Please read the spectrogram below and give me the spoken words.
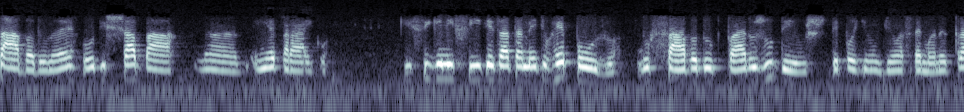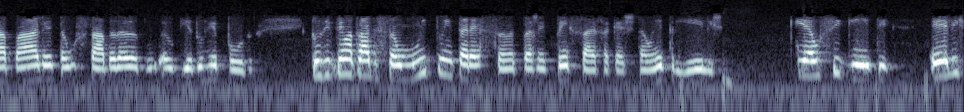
sábado, né? Ou de Shabá, em hebraico que significa exatamente o repouso no sábado para os judeus. Depois de, um, de uma semana de trabalho, então o sábado é, é o dia do repouso. Inclusive tem uma tradição muito interessante para a gente pensar essa questão entre eles, que é o seguinte, eles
